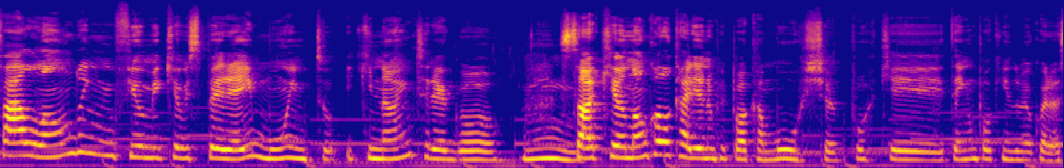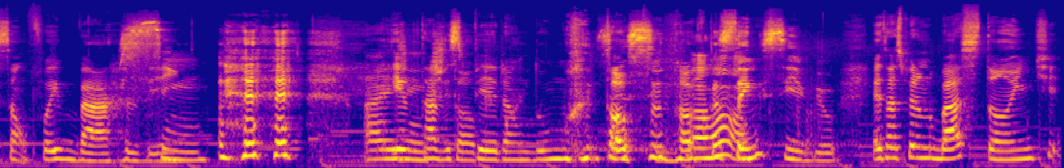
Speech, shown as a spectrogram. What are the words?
Falando em um filme que eu esperei muito e que não entregou, Hum. só que eu não colocaria no Pipoca Murcha, porque tem um pouquinho do meu coração, foi Barbie. Sim. Ai, eu gente, tava top. esperando muito. Tópico sensível. Eu tava esperando bastante.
